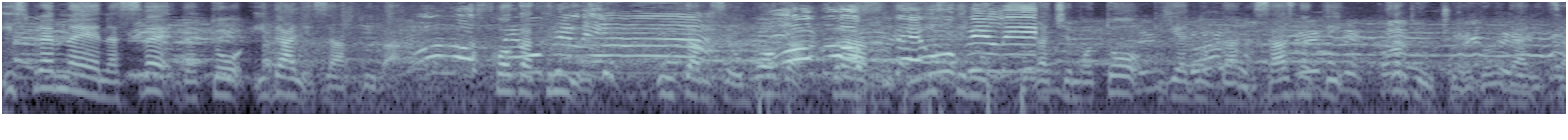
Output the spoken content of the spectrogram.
i spremna je na sve da to i dalje zakriva. Koga krije? Utam se u Boga, pravdu i istinu, da ćemo to jednog dana saznati, zaključuje Govedarica.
